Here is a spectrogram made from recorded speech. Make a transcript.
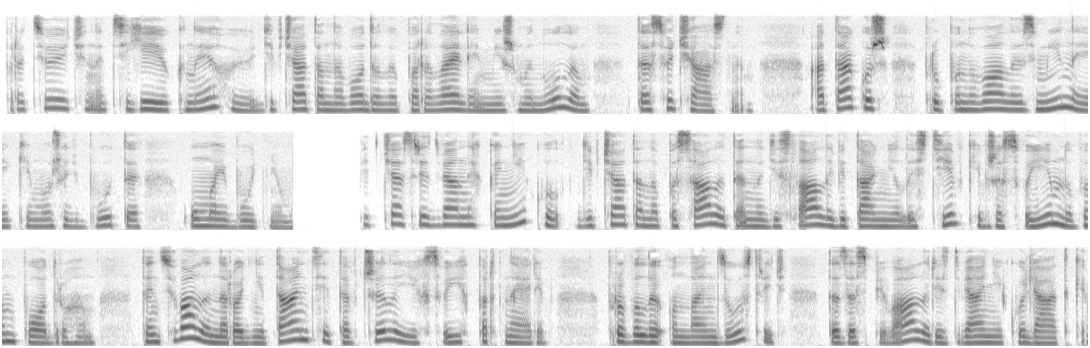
Працюючи над цією книгою, дівчата наводили паралелі між минулим та сучасним, а також пропонували зміни, які можуть бути у майбутньому. Під час різдвяних канікул дівчата написали та надіслали вітальні листівки вже своїм новим подругам, танцювали народні танці та вчили їх своїх партнерів, провели онлайн-зустріч та заспівали різдвяні колядки.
